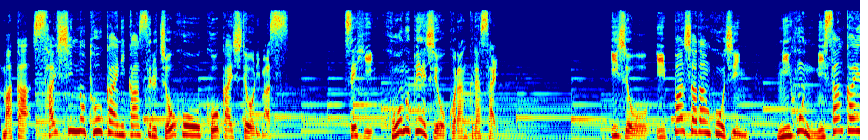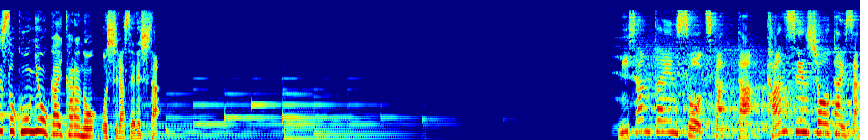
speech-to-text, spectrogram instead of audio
また最新の東海に関する情報を公開しております。ぜひホームページをご覧ください。以上一般社団法人日本二酸化塩素工業会からのお知らせでした。二酸化塩素を使った感染症対策。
